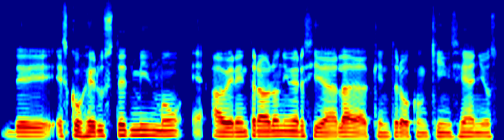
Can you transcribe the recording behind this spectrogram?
de escoger usted mismo eh, haber entrado a la universidad a la edad que entró con 15 años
